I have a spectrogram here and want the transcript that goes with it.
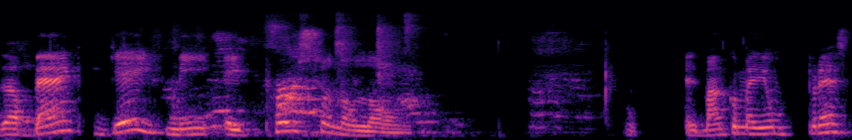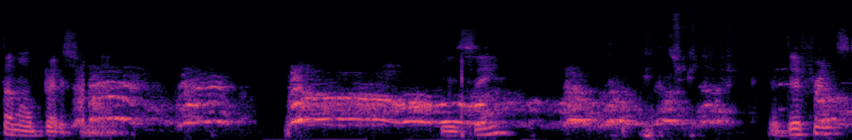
The bank gave me a personal loan. El banco me dio un préstamo personal. You see? The difference?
